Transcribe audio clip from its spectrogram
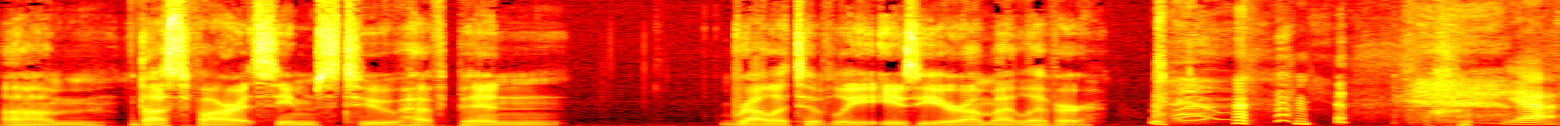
um, thus far it seems to have been relatively easier on my liver. Yeah.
